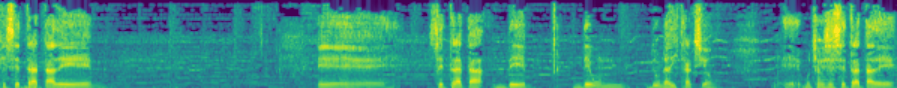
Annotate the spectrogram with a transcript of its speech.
que se trata de eh, se trata de de, un, de una distracción. Eh, muchas veces se trata de,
